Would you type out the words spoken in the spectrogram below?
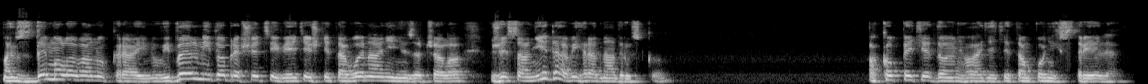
majú zdemolovanú krajinu. Vy veľmi dobre všetci viete, ešte tá vojna ani nezačala, že sa nedá vyhrať nad Ruskom. A kopete do ňoho a idete tam po nich strieľať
